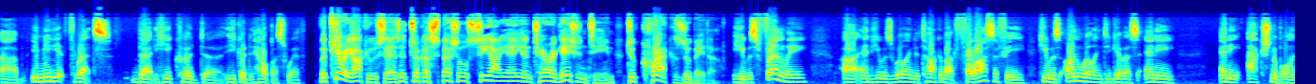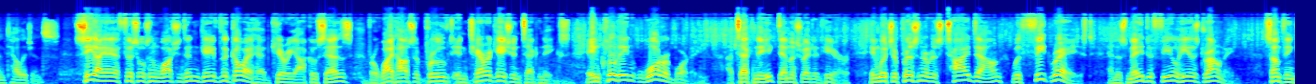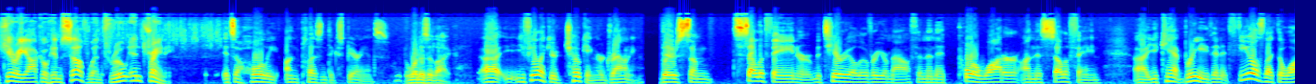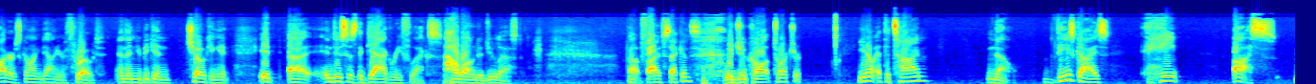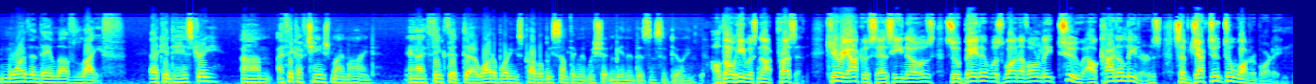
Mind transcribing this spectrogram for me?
uh, immediate threats that he could, uh, he could help us with. But Kiriakou says it took a special CIA interrogation team to crack Zubaydah. He was friendly, uh, and he was willing to talk about philosophy. He was unwilling to give us any any actionable intelligence. CIA officials in Washington gave the go ahead, Kiriakou says, for White House approved interrogation techniques, including waterboarding, a technique demonstrated here in which a prisoner is tied down with feet raised and is made to feel he is drowning, something Kiriakou himself went through in training. It's a wholly unpleasant experience. What is it like? Uh, you feel like you're choking or drowning. There's some cellophane or material over your mouth, and then they pour water on this cellophane. Uh, you can't breathe, and it feels like the water is going down your throat, and then you begin choking. It, it uh, induces the gag reflex. How long did you last? About five seconds. Would you call it torture? You know, at the time, no. These guys hate us more than they love life. Back into history, um, I think I've changed my mind. And I think that uh, waterboarding is probably something that we shouldn't be in the business of doing. Although he was not present, Kiriakou says he knows Zubaydah was one of only two Al Qaeda leaders subjected to waterboarding.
